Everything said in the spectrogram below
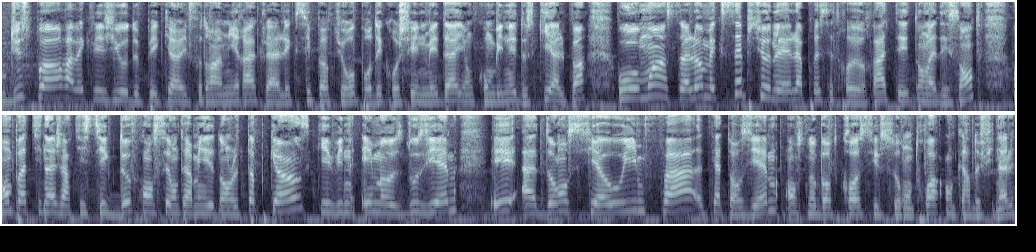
Du sport avec les JO de Pékin, il faudra un miracle à Alexis Pinturo pour décrocher une médaille en combiné de ski alpin ou au moins un slalom exceptionnel après s'être raté dans la descente. En patinage artistique, deux Français ont terminé dans le top 15, Kevin Emos 12e et Adam Fa 14e. En snowboard cross, ils seront trois en quart de finale.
